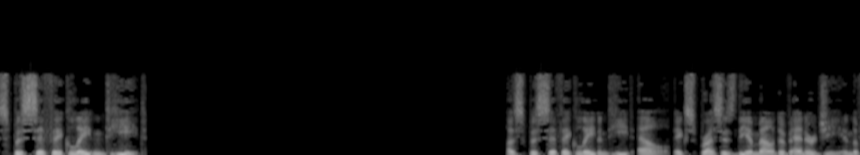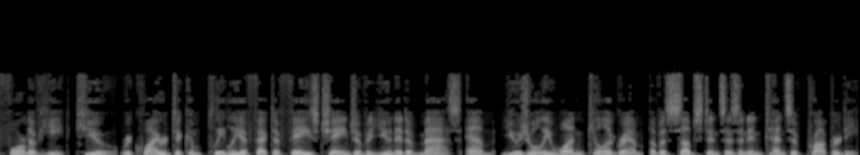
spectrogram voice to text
Specific latent heat. A specific latent heat L expresses the amount of energy in the form of heat Q required to completely affect a phase change of a unit of mass m, usually 1 kg, of a substance as an intensive property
